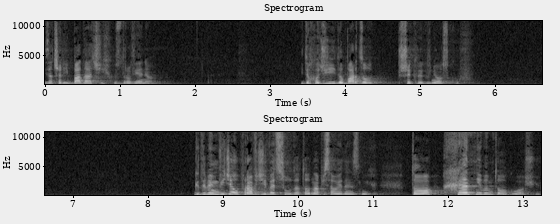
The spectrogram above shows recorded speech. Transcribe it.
i zaczęli badać ich uzdrowienia. I dochodzili do bardzo przykrych wniosków. Gdybym widział prawdziwe cuda, to napisał jeden z nich, to chętnie bym to ogłosił.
